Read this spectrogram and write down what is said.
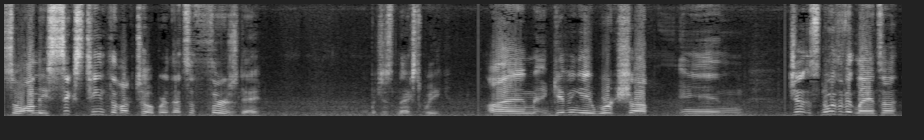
So on the 16th of October, that's a Thursday, which is next week. I'm giving a workshop in just north of Atlanta.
